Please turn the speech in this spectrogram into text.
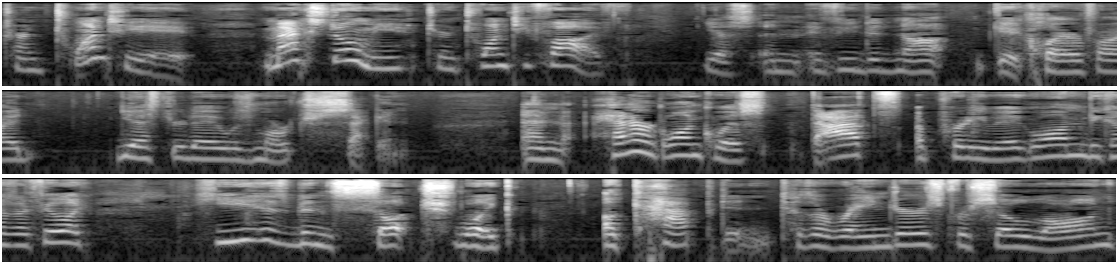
turned 28. Max Domi turned 25. Yes, and if you did not get clarified, yesterday was March 2nd. And Henrik Lundqvist, that's a pretty big one because I feel like he has been such like a captain to the Rangers for so long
